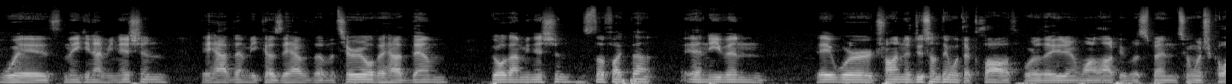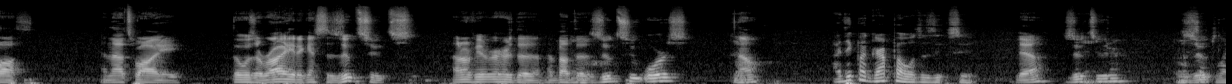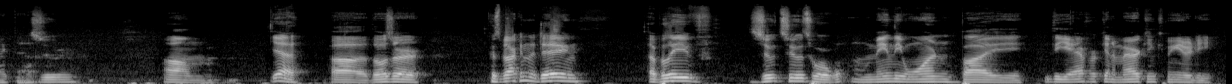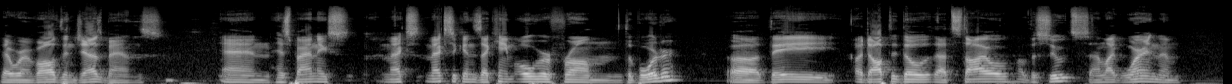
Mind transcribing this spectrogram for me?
with making ammunition. They had them because they have the material. They had them build ammunition and stuff like that. And even they were trying to do something with the cloth where they didn't want a lot of people to spend too much cloth, and that's why there was a riot against the zoot suits. I don't know if you ever heard the about the zoot suit wars. No. I think my grandpa was a zoot suit Yeah. Zoot Yeah. suiter. or Zoot. something like that. Zooter. Um, yeah, uh, those are because back in the day, I believe zoot suits were w- mainly worn by the African American community that were involved in jazz bands and Hispanics, Mex- Mexicans that came over from the border. Uh, they adopted though that style of the suits and like wearing them,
